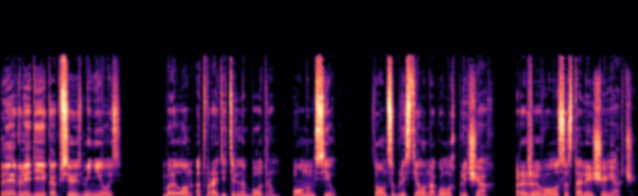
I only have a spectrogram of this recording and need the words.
«Ты гляди, как все изменилось!» Был он отвратительно бодрым, полным сил. Солнце блестело на голых плечах, рыжие волосы стали еще ярче.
